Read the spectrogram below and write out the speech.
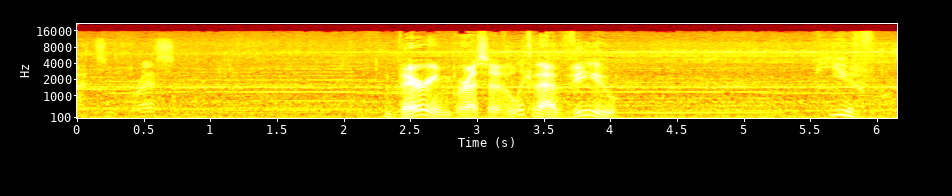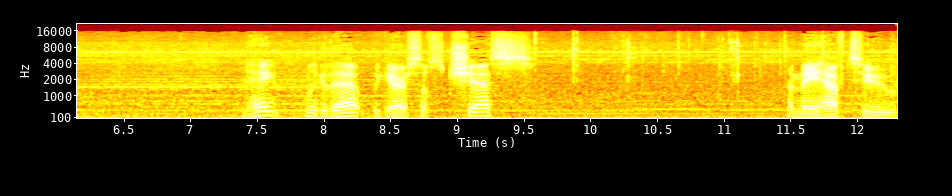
That's impressive. Very impressive. Look at that view. Beautiful. And hey, look at that. We got ourselves a chest. I may have to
